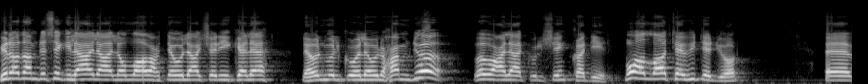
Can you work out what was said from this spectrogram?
Bir adam dese ki La ilahe illallah vahdehu la şerike leh lehul mulku ve lehul hamdu ve ala kulli şeyin kadir. Bu Allah'a tevhid ediyor. Ee,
